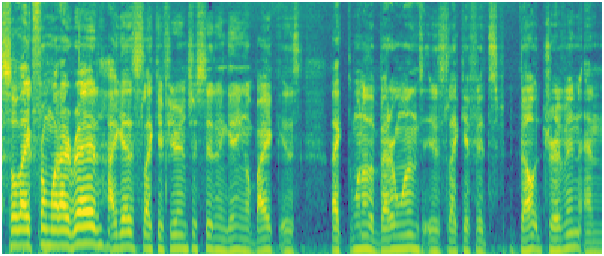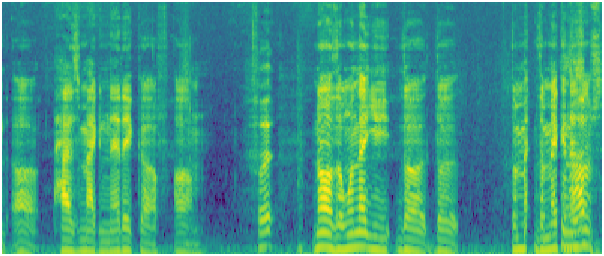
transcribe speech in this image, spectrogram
So like from what I read, I guess like if you're interested in getting a bike is like one of the better ones is like if it's belt driven and uh has magnetic uh um Foot. no the one that you the the the me- the The mechanism knobs.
